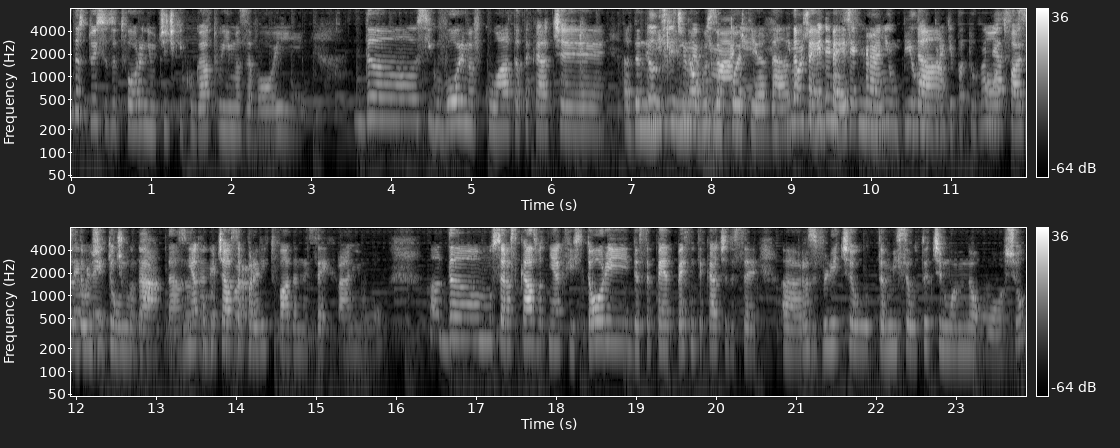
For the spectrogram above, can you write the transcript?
да стои с затворени очички, когато има завои, да си говориме в колата, така че да не да мислим много внимание. за пътя. Да, и да може би да не се храни обилно да. преди пътуване. О, това е задължително, лекичко, да. да. Няколко да часа преди това да не се е хранило да му се разказват някакви истории, да се пеят песни така, че да се а, развлича от мисълта, че му е много лошо.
